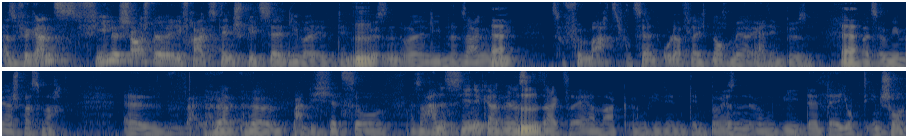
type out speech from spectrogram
also für ganz viele Schauspieler, wenn du die fragst, wen spielst du denn lieber, den, den Bösen oder den Lieben, dann sagen Ja. die zu 85 Prozent oder vielleicht noch mehr, ja, den Bösen Ja. weil es irgendwie mehr Spaß macht. äh, hör, hör habe ich jetzt so, also Hannes Jenicke hat mir das mhm. gesagt, so er mag irgendwie den, den Bösen irgendwie, der, der juckt ihn schon.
